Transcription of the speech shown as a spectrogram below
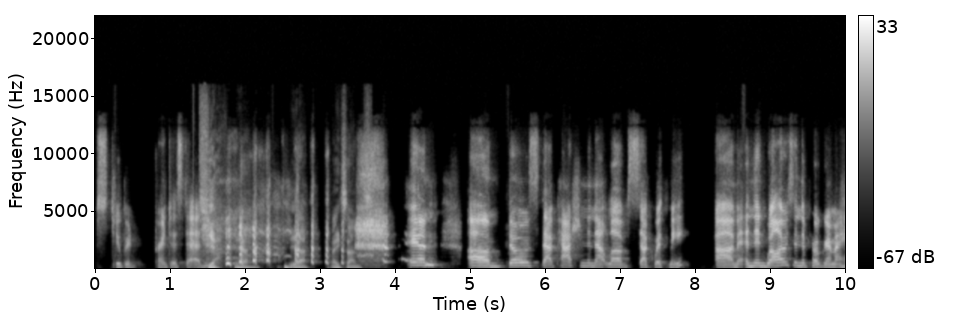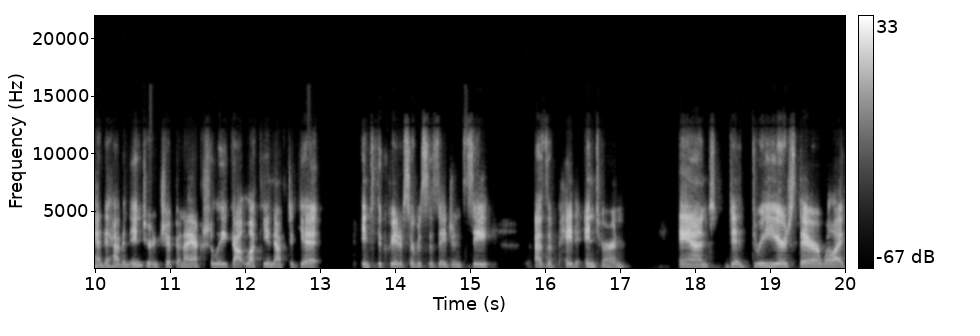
stupid print is dead yeah, yeah, yeah. Makes sense. and um, those that passion and that love stuck with me um, and then while i was in the program i had to have an internship and i actually got lucky enough to get into the creative services agency as a paid intern and did three years there while i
